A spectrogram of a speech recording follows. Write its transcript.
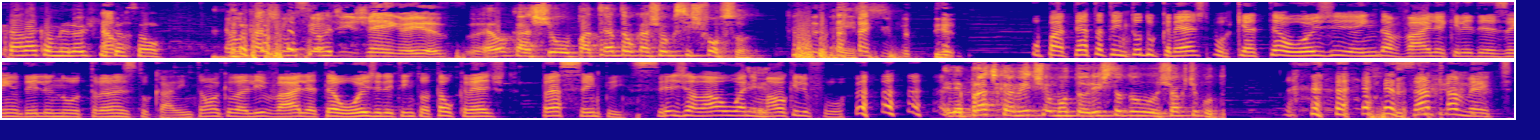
Caraca, a melhor explicação. É um cachorro senhor de engenho, é isso. É o cachorro, o Pateta é o cachorro que se esforçou. É Ai, isso. meu Deus. O Pateta tem todo o crédito porque até hoje ainda vale aquele desenho dele no trânsito, cara. Então aquilo ali vale até hoje, ele tem total crédito para sempre, seja lá o animal que ele for. Ele é praticamente o motorista do Choque de Cultura. Exatamente.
